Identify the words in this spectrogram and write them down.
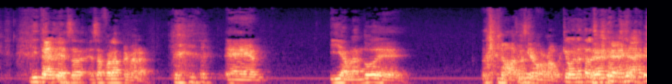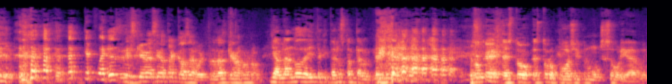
Literalmente. Esa, esa fue la primera. Eh, y hablando de... no, es que mejor no, güey. Qué buena transición. ¿Qué fue eso? Es que iba a decir otra cosa, güey, pero sabes que mejor no. Y hablando de ahí, te quitas los pantalones. Yo creo que esto, esto lo puedo decir con mucha seguridad, güey.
